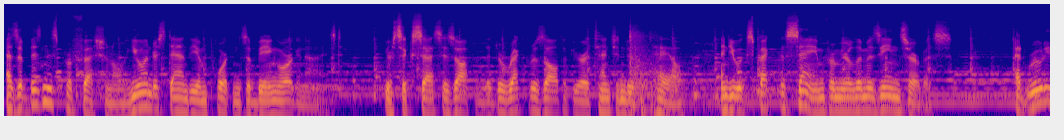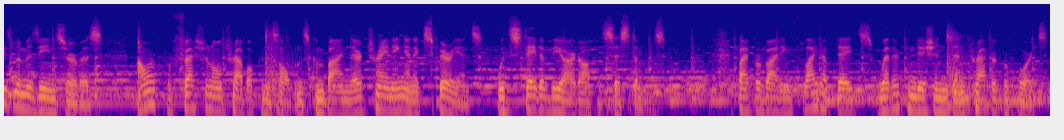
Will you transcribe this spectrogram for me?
As a business professional, you understand the importance of being organized. Your success is often the direct result of your attention to detail, and you expect the same from your limousine service. At Rudy's Limousine Service, our professional travel consultants combine their training and experience with state-of-the-art office systems. By providing flight updates, weather conditions, and traffic reports,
